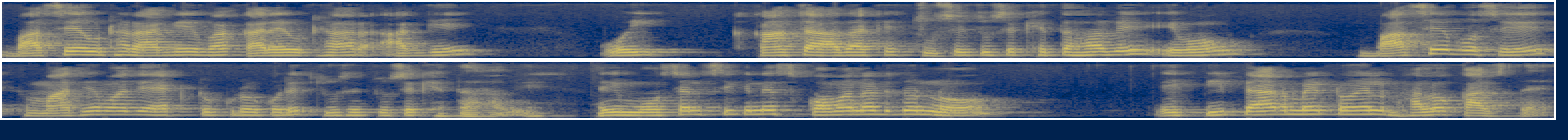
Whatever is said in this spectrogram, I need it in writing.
বাসে ওঠার আগে বা কারে ওঠার আগে ওই কাঁচা আদাকে চুষে চুষে খেতে হবে এবং বাসে বসে মাঝে মাঝে এক টুকরো করে চুষে চুষে খেতে হবে। এই মোশন সিকনেস কমানোর জন্য এই পিপারমেন্ট অয়েল ভালো কাজ দেয়।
